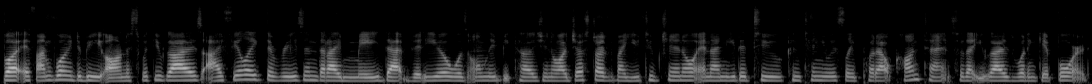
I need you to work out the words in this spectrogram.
But if I'm going to be honest with you guys, I feel like the reason that I made that video was only because, you know, I just started my YouTube channel and I needed to continuously put out content so that you guys wouldn't get bored.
